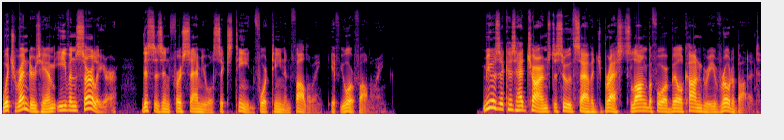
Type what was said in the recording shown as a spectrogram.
which renders him even surlier. This is in 1 Samuel 16, 14 and following, if you're following. Music has had charms to soothe savage breasts long before Bill Congreve wrote about it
